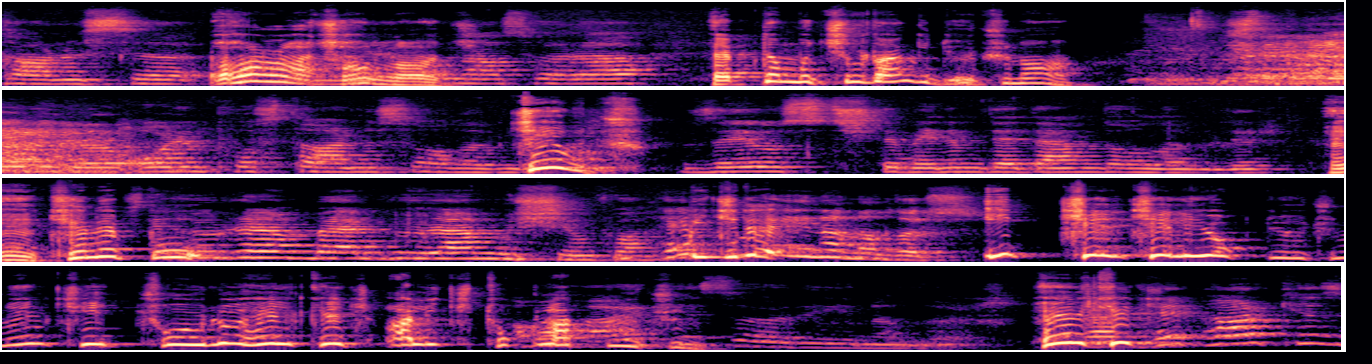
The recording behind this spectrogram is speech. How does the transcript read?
tanrısı. Allah olabilir. Allah. Ondan sonra Hep de mıçıldan gidiyor şuna. İşte buraya geliyorum Olimpos tanrısı olabilir. Zeus. Zeus işte benim dedem de olabilir. He, sen hep bu Hürrem ben Hürremmişim falan. Hep Bir buna de- inanılır. İç çelçeli yok diyorsun. Elkeç, çoylu, helkeç, aliç, Ama toklat diyorsun. herkes öyle inanır. Herkes- Yani hep herkes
